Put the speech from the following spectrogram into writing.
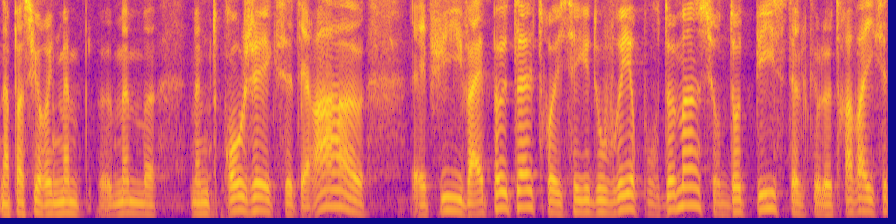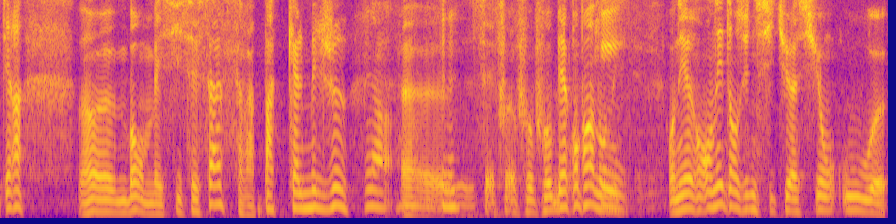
n'a pas sur une même même même projet, etc. Et puis il va peut-être essayer d'ouvrir pour demain sur d'autres pistes telles que le travail, etc. Euh, bon, mais si c'est ça, ça va pas calmer le jeu. Non. Euh, mmh. faut, faut, bien comprendre. On, est, on est dans une situation où, euh,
